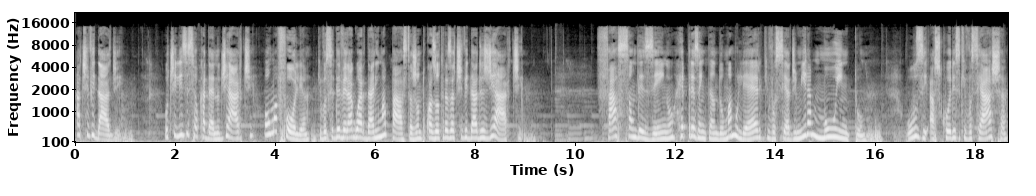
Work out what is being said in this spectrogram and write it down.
Atividade: Utilize seu caderno de arte ou uma folha que você deverá guardar em uma pasta junto com as outras atividades de arte. Faça um desenho representando uma mulher que você admira muito. Use as cores que você acha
